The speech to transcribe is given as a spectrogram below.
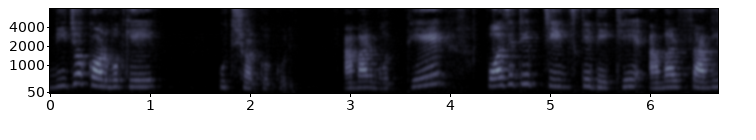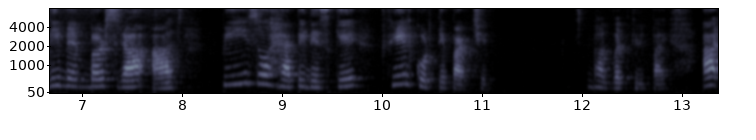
নিজ কর্মকে উৎসর্গ করি। আমার মধ্যে পজিটিভ চেঞ্জকে দেখে আমার ফ্যামিলি মেম্বার্সরা আজ পিস ও হ্যাপিনেসকে ফিল করতে পারছেন। ভাগবত কৃপায়। আর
